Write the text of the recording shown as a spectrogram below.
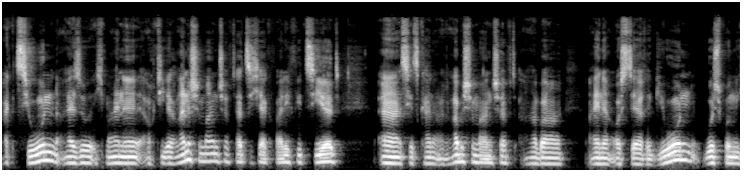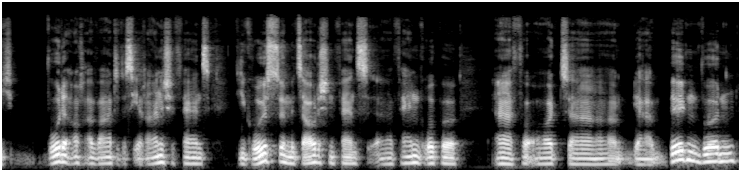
Aktionen. Also ich meine, auch die iranische Mannschaft hat sich ja qualifiziert. Äh, ist jetzt keine arabische Mannschaft, aber eine aus der Region. Ursprünglich wurde auch erwartet, dass iranische Fans die größte mit saudischen Fans äh, Fangruppe äh, vor Ort äh, ja, bilden würden.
